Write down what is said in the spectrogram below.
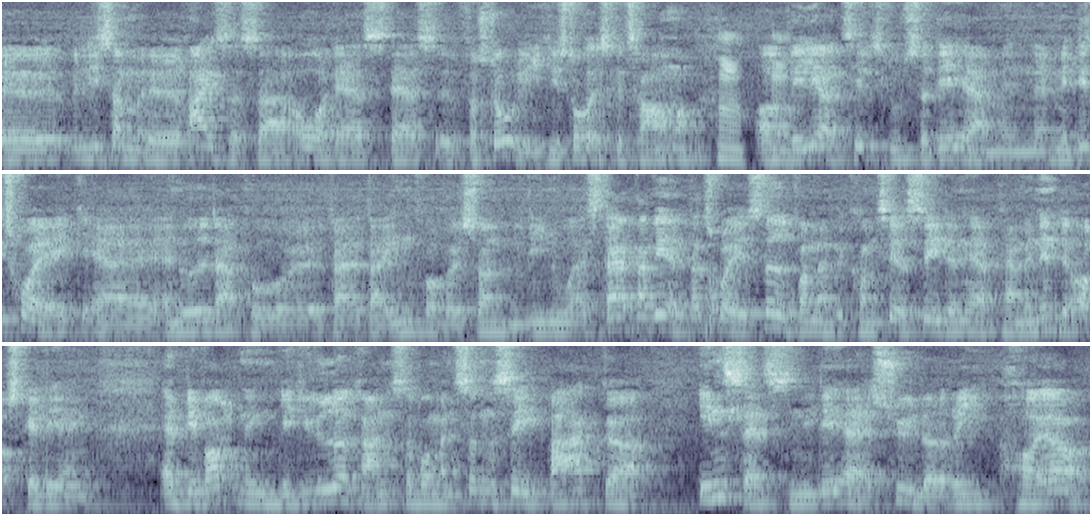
øh, ligesom øh, rejser sig over deres, deres øh, forståelige historiske traumer mm. og mm. vælger at tilslutte så det her, men, øh, men det tror jeg ikke er, er noget, der er, på, øh, der, der er inden for horisonten lige nu. Altså der, der, vil, der tror jeg i stedet for, at man vil komme til at se den her permanente opskalering af bevogtningen ved de ydre grænser, hvor man sådan set bare gør indsatsen i det her asyllotteri højere,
